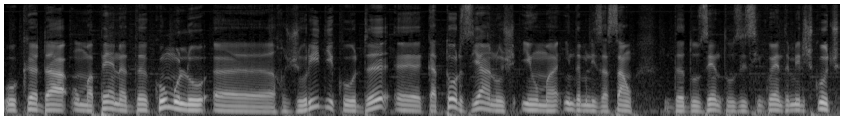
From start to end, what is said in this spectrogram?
o que dá uma pena de cúmulo uh, jurídico de uh, 14 anos e uma indemnização de 250 mil escudos.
